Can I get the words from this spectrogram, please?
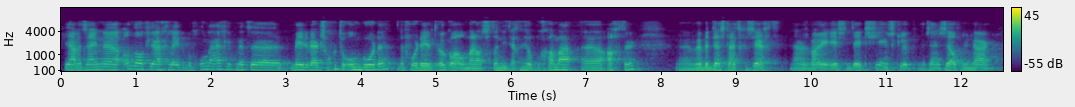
Ja, we zijn uh, anderhalf jaar geleden begonnen eigenlijk met uh, medewerkers goed te onboorden. Daarvoor we het ook al, maar dan zat er niet echt een heel programma uh, achter. we hebben destijds gezegd, nou, we waren eerst een detacheringsclub. We zijn zelf nu naar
